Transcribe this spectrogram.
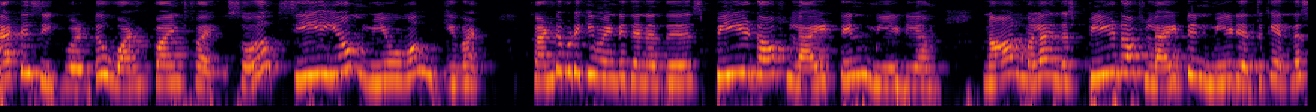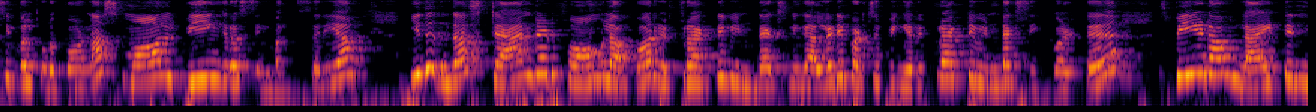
that is equal to one point five so சியும் மியூவும் கிவன் கண்டுபிடிக்க வேண்டியது என்னது? Speed of light in medium நார்மலா இந்த ஸ்பீட் ஆஃப் லைட் இன் மீடியத்துக்கு என்ன சிம்பிள் கொடுப்போம்னா ஸ்மால் விங்கிற சிம்பிள் சரியா? இது இந்த standard formula for refractive index நீங்க ஆல்ரெடி படிச்சிருப்பீங்க. Refractive index equal to speed of light in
